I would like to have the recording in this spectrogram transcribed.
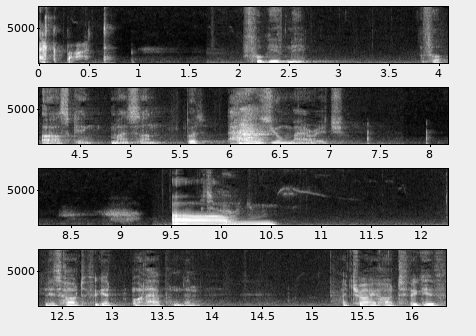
Ecbert. Forgive me for asking, my son, but how is your marriage? Um, It is hard to forget what happened, and I try hard to forgive.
